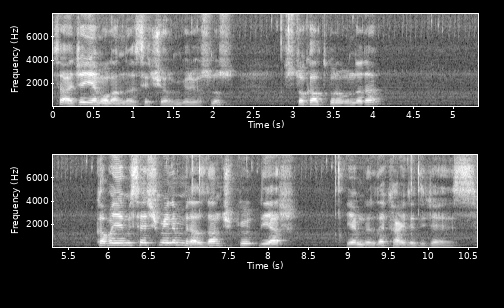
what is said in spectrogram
sadece yem olanları seçiyorum görüyorsunuz. Stok alt grubunda da kaba yemi seçmeyelim birazdan çünkü diğer yemleri de kaydedeceğiz.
